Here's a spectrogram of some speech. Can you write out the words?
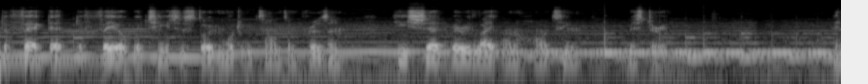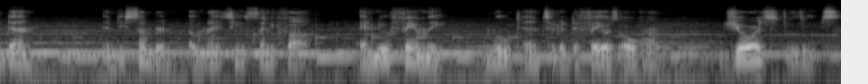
the fact that the DeFeo would change his story multiple times in prison he shed very light on a haunting mystery. And then, in December of 1975, a new family moved into the DeFeo's old home. George Lutz,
